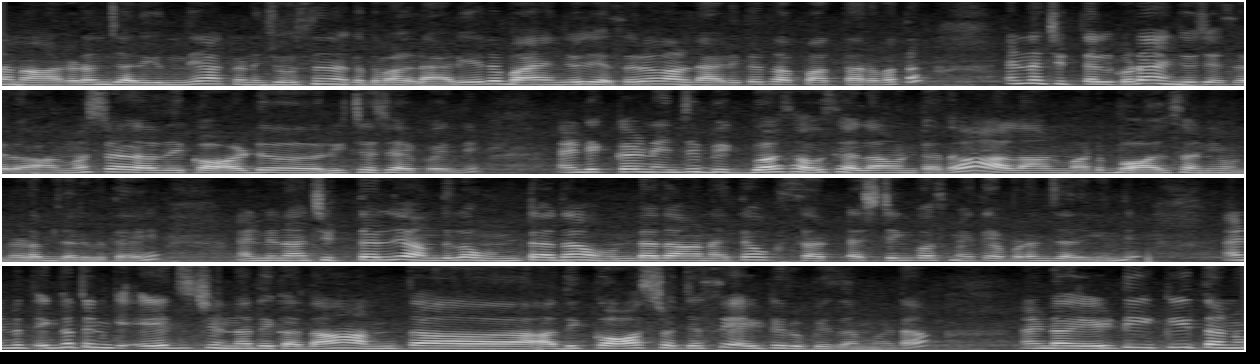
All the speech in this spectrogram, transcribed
తను ఆడడం జరిగింది. అక్కడ నుంచి చూస్తున్నారు కదా వాళ్ళ డాడీ అయితే బాగా ఎంజాయ్ చేశారు. వాళ్ళ డాడీతో తప్ప ఆ తర్వాత అండ్ నా చిట్టలు కూడా ఎంజాయ్ చేశారు. ఆల్మోస్ట్ అది కార్డ్ రీఛార్జ్ అయిపోయింది. అండ్ ఇక్కడ నుంచి బిగ్ బాస్ హౌస్ ఎలా ఉంటుందో అలా అన్నమాట బాల్స్ అన్నీ ఉండడం జరుగుతాయి. అండ్ నా చిట్టల్లి అందులో ఉంటుందా ఉండదా అని అయితే ఒకసారి టెస్టింగ్ కోసం అయితే ఇవ్వడం జరిగింది. అండ్ ఇంకా దీనికి ఏజ్ చిన్నది కదా అంత అది కాస్ట్ వచ్చేసి ఎయిటీ రూపీస్ అనమాట అండ్ ఆ ఎయిటీకి తను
